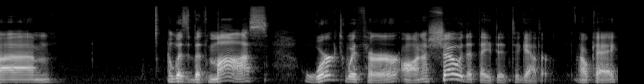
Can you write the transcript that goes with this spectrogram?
um, Elisabeth Moss worked with her on a show that they did together. Okay.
